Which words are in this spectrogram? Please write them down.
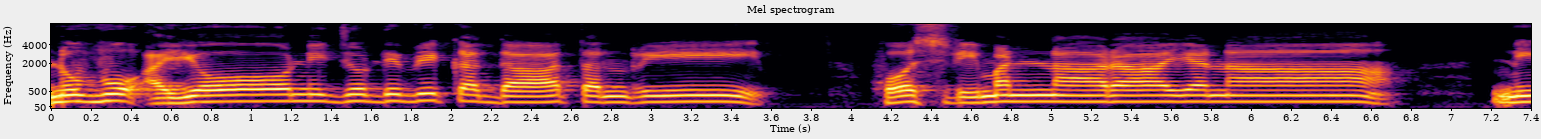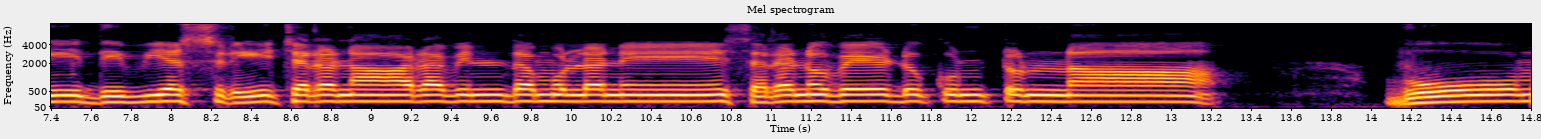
నువ్వు అయోనిజుడివి కదా తండ్రి. హో శ్రీమన్నారాయణ నీ దివ్య శ్రీచరణారవిందములనే శరణు వేడుకుంటున్నా. ఓం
